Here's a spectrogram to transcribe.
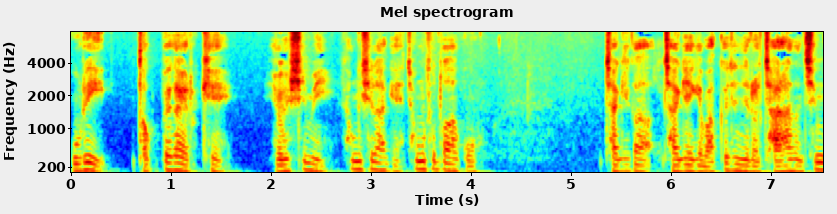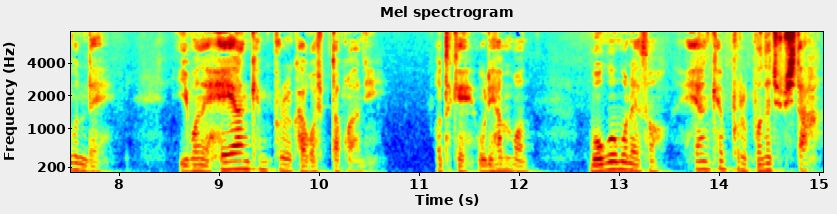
우리 덕배가 이렇게 열심히 성실하게 청소도 하고 자기가 자기에게 맡겨진 일을 잘하는 친구인데 이번에 해양 캠프를 가고 싶다고 하니 어떻게 우리 한번 모금을 해서 해양 캠프를 보내줍시다.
